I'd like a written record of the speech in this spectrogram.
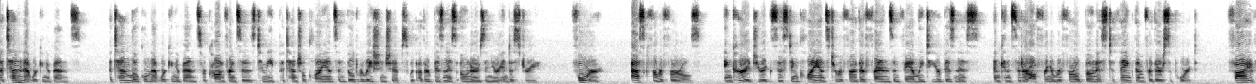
Attend networking events. Attend local networking events or conferences to meet potential clients and build relationships with other business owners in your industry. 4. Ask for referrals. Encourage your existing clients to refer their friends and family to your business, and consider offering a referral bonus to thank them for their support. 5.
